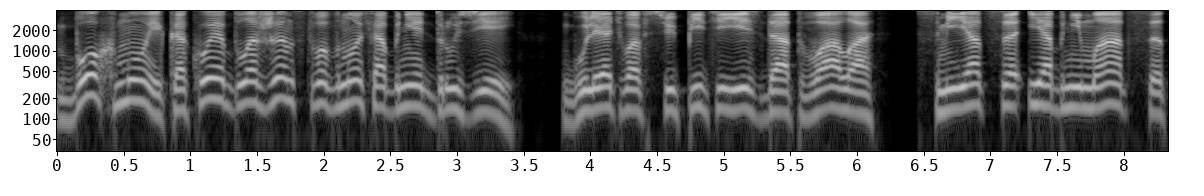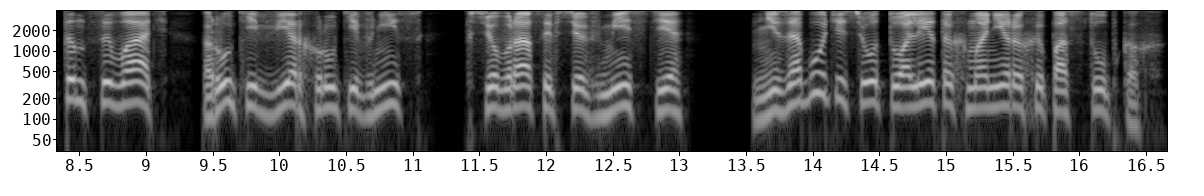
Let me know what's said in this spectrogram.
Бог мой, какое блаженство вновь обнять друзей, гулять во всю пить и есть до отвала, смеяться и обниматься, танцевать, руки вверх, руки вниз, все в раз и все вместе, не заботьтесь о туалетах, манерах и поступках,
